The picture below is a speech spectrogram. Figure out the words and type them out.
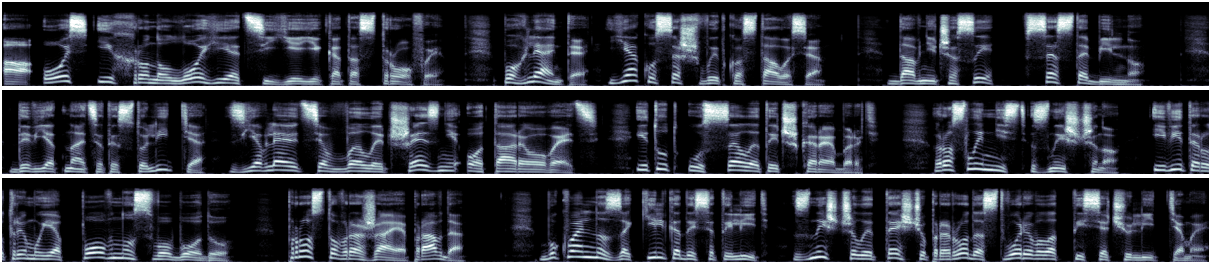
А ось і хронологія цієї катастрофи. Погляньте, як усе швидко сталося. Давні часи все стабільно. 19 століття з'являються величезні отари овець, і тут усе летить шкереберть. Рослинність знищено, і вітер отримує повну свободу. Просто вражає, правда? Буквально за кілька десятиліть знищили те, що природа створювала тисячоліттями,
